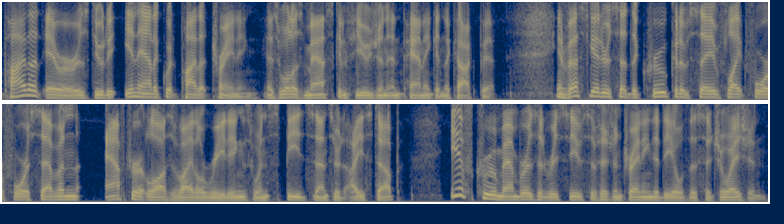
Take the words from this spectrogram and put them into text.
pilot errors due to inadequate pilot training, as well as mass confusion and panic in the cockpit. Investigators said the crew could have saved Flight 447 after it lost vital readings when speed censored iced up, if crew members had received sufficient training to deal with the situation.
